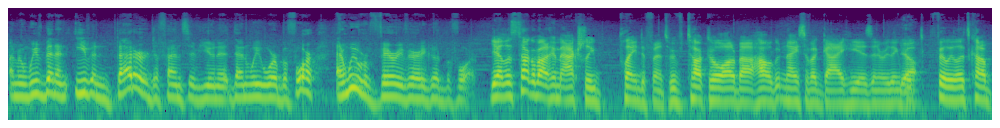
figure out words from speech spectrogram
I mean, we've been an even better defensive unit than we were before, and we were very, very good before. Yeah, let's talk about him actually playing defense. We've talked a lot about how nice of a guy he is and everything. Yeah. But Philly, let's kind of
